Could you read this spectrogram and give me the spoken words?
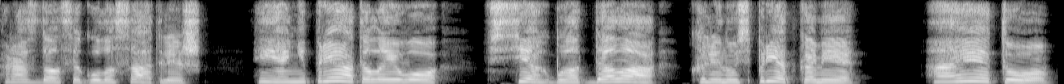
Раздался голос Атлиш. Я не прятала его, всех бы отдала, клянусь предками. А эту,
